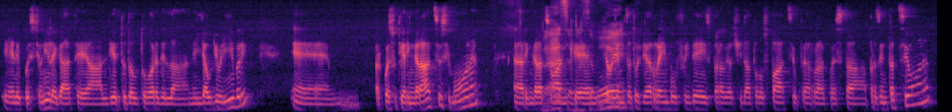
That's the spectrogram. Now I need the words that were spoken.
e le questioni legate al diritto d'autore negli audiolibri. Eh, per questo ti ringrazio Simone eh, ringrazio grazie, anche grazie gli organizzatori del Rainbow Free Days per averci dato lo spazio per questa presentazione.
